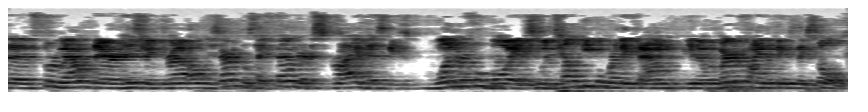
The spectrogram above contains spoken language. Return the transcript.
uh, throughout their history, throughout all these articles I found, are described as these wonderful boys who would tell people where they found, you know, where to find the things they stole.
